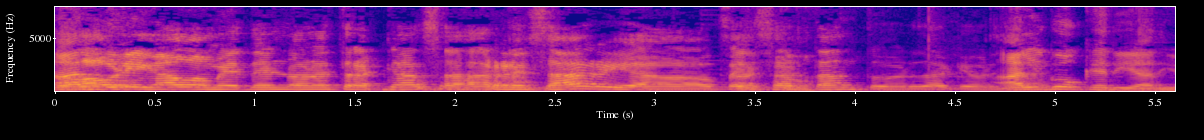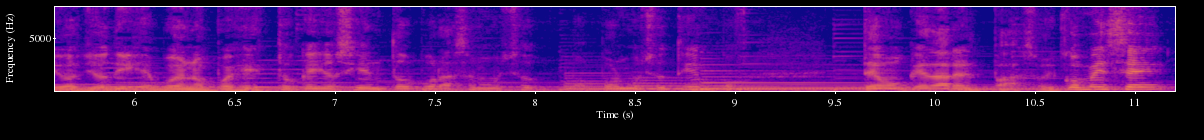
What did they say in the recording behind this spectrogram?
ha obligado a meternos a nuestras casas a rezar y a pensar tanto, ¿verdad? Que, Algo quería Dios. Yo dije, bueno, pues esto que yo siento por hace mucho, por mucho tiempo, tengo que dar el paso. Y comencé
